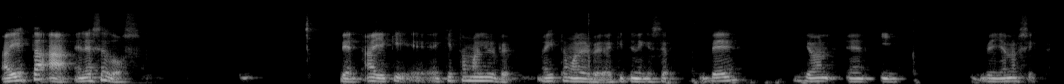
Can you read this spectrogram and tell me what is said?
Ahí está A, en ese 2. Bien, ahí, aquí, eh, aquí está mal el B. Ahí está mal el B. Aquí tiene que ser B en I. B ya no existe.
